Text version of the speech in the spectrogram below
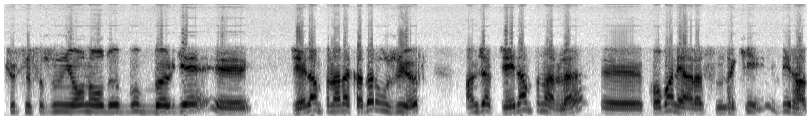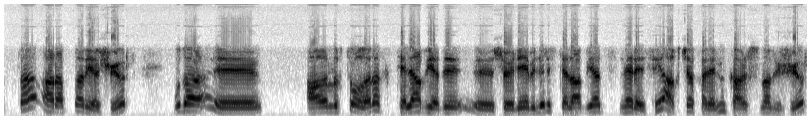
Kürt nüfusunun yoğun olduğu bu bölge Ceylanpınar'a kadar uzuyor. Ancak Ceylanpınar'la e, Kobani arasındaki bir hatta Araplar yaşıyor. Bu da e, ağırlıkta olarak Tel Abyad'ı e, söyleyebiliriz. Tel Abyad neresi? Akçakale'nin karşısına düşüyor.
